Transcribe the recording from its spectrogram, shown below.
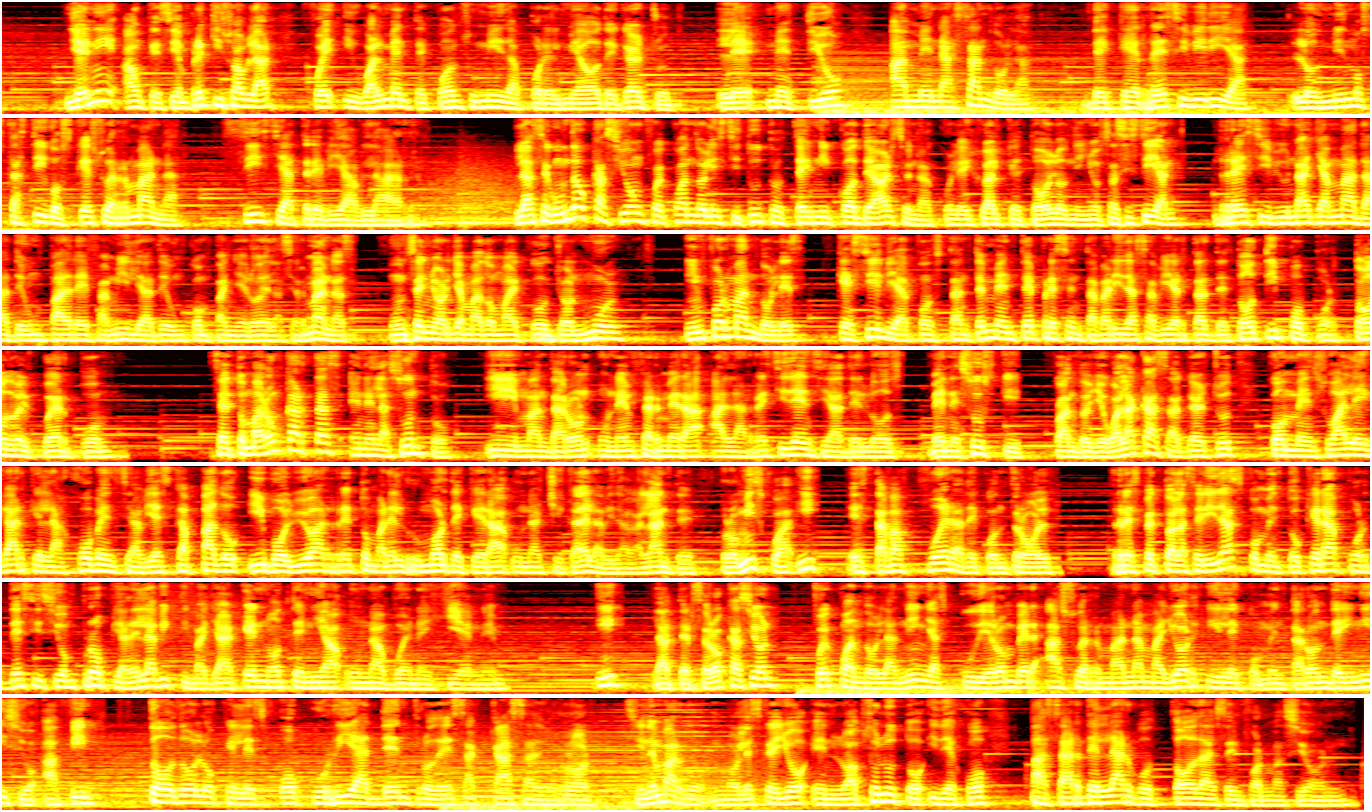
Jenny, aunque siempre quiso hablar, fue igualmente consumida por el miedo de Gertrude. Le metió amenazándola de que recibiría los mismos castigos que su hermana si se atrevía a hablar. La segunda ocasión fue cuando el Instituto Técnico de Arsenal, colegio al que todos los niños asistían, recibió una llamada de un padre de familia de un compañero de las hermanas, un señor llamado Michael John Moore, informándoles que Silvia constantemente presentaba heridas abiertas de todo tipo por todo el cuerpo. Se tomaron cartas en el asunto y mandaron una enfermera a la residencia de los Benesuski cuando llegó a la casa, Gertrude comenzó a alegar que la joven se había escapado y volvió a retomar el rumor de que era una chica de la vida galante, promiscua y estaba fuera de control. Respecto a las heridas, comentó que era por decisión propia de la víctima ya que no tenía una buena higiene. Y la tercera ocasión fue cuando las niñas pudieron ver a su hermana mayor y le comentaron de inicio a fin todo lo que les ocurría dentro de esa casa de horror. Sin embargo, no les creyó en lo absoluto y dejó pasar de largo toda esa información.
